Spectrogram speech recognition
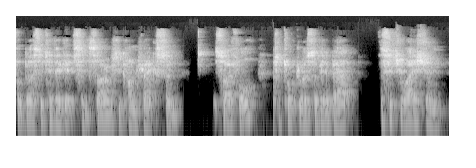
for birth certificates and surrogacy contracts and so forth, to talk to us a bit about the situation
